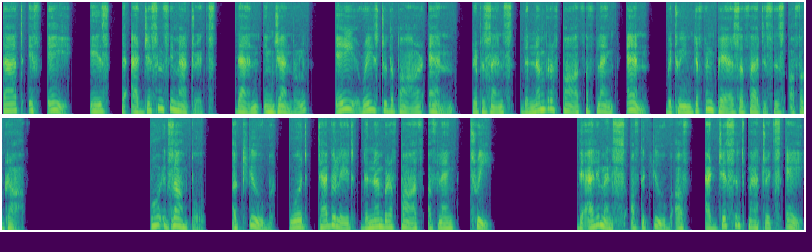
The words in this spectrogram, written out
that if A is the adjacency matrix, then in general, A raised to the power n represents the number of paths of length n between different pairs of vertices of a graph. For example, a cube would tabulate the number of paths of length 3. The elements of the cube of adjacent matrix A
